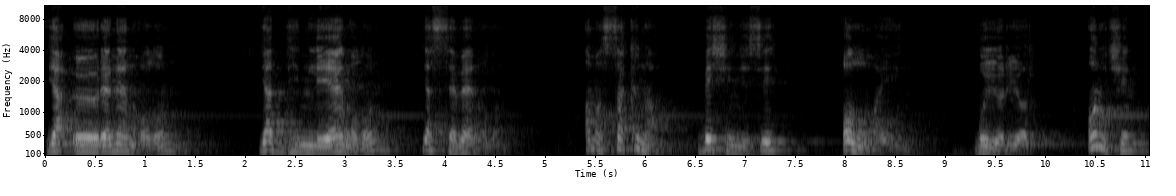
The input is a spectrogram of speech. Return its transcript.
ya öğrenen olun, ya dinleyen olun, ya seven olun. Ama sakın ha beşincisi olmayın buyuruyor. Onun için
